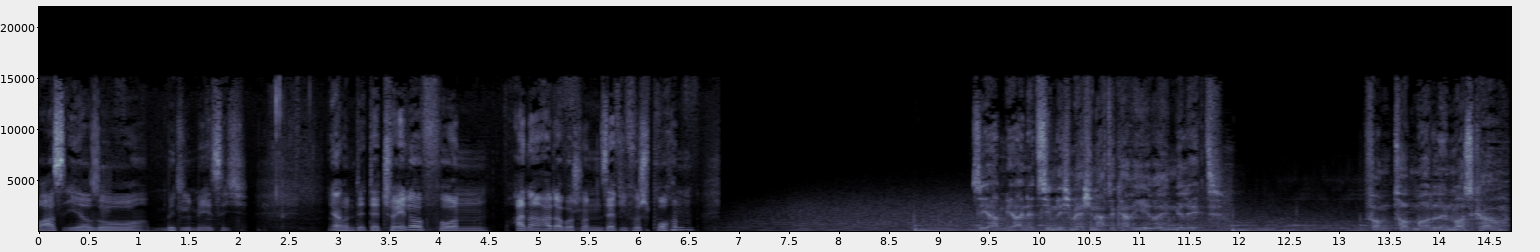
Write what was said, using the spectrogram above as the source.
war es eher so mittelmäßig. Ja. Und der, der Trailer von Anna hat aber schon sehr viel versprochen. Sie haben ja eine ziemlich märchenhafte Karriere hingelegt. Vom Topmodel in Moskau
